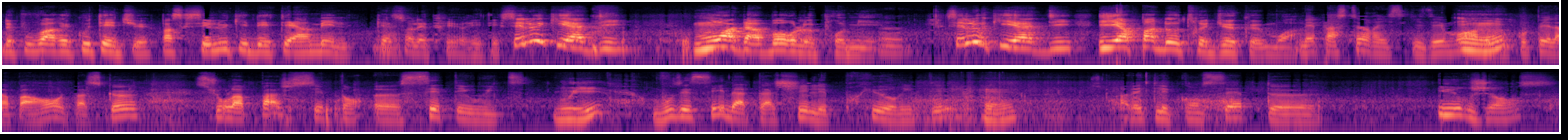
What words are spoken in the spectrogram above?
de pouvoir écouter Dieu, parce que c'est lui qui détermine quelles sont les priorités. C'est lui qui a dit, moi d'abord le premier. Mm. C'est lui qui a dit, il n'y a pas d'autre Dieu que moi. Mais pasteur, excusez-moi de Mhm. vous couper la parole parce que sur la page 7, euh, 7 et 8, Oui. vous essayez d'attacher les priorités Mhm. avec les concepts euh, urgence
